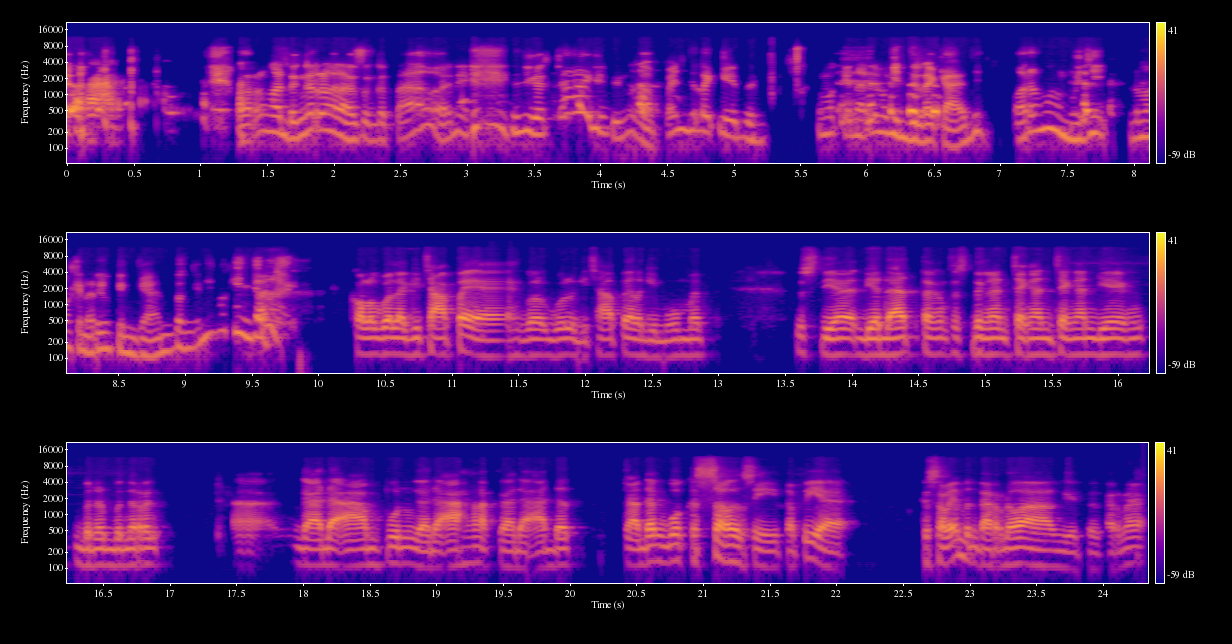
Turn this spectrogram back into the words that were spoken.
ya. Orang mau denger mah langsung ketawa nih. Ini juga kaget lu ngapain jelek gitu? Makin hari makin jelek aja. Orang mau muji lu makin hari makin ganteng. Ini makin jelek. Kalau gue lagi capek ya gue gue lagi capek lagi mumet. Terus dia dia datang terus dengan cengan-cengan dia yang bener-bener uh, nggak ada ampun nggak ada akhlak nggak ada adat. Kadang gue kesel sih tapi ya keselnya bentar doang gitu. Karena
